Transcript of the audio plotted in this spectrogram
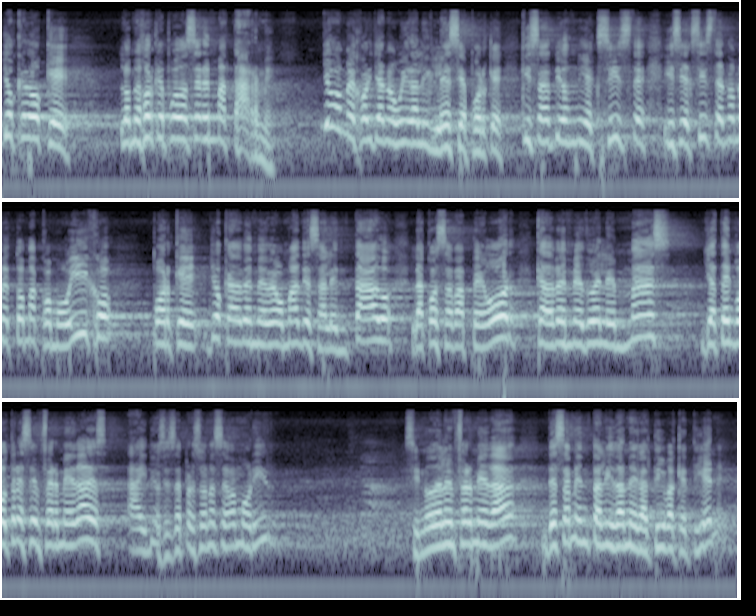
Yo creo que lo mejor que puedo hacer es matarme. Yo mejor ya no voy a ir a la iglesia porque quizás Dios ni existe y si existe no me toma como hijo porque yo cada vez me veo más desalentado, la cosa va peor, cada vez me duele más, ya tengo tres enfermedades. Ay Dios, esa persona se va a morir sino de la enfermedad, de esa mentalidad negativa que tiene.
